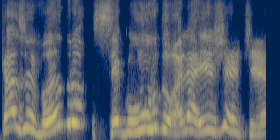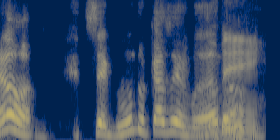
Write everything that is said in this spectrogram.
Caso Evandro, segundo, olha aí, gente, é, ó. Segundo o caso Evandro, bem.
